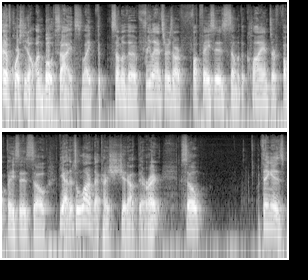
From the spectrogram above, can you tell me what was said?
and of course, you know, on both sides. Like the, some of the freelancers are fuck faces, some of the clients are fuck faces. So yeah, there's a lot of that kind of shit out there, right? So thing is,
